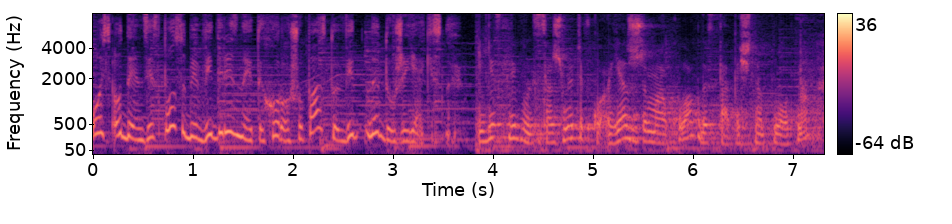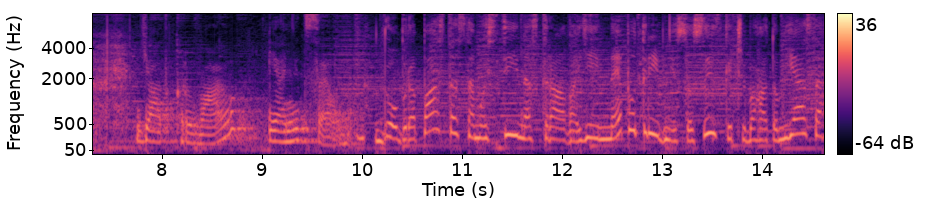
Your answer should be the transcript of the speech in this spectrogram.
Ось один зі способів відрізнити хорошу пасту від не дуже якісної. И Если вы сожмете в кулак, я сжимаю кулак достаточно плотно, я открываю, и они целые. Добра паста самостійна страва. Їй не потрібні сосиски чи багато м'яса,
